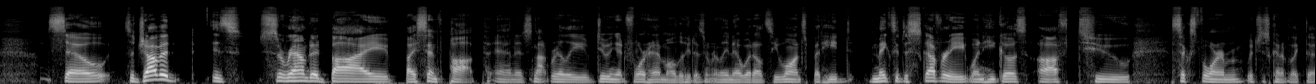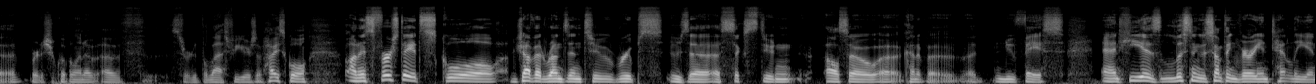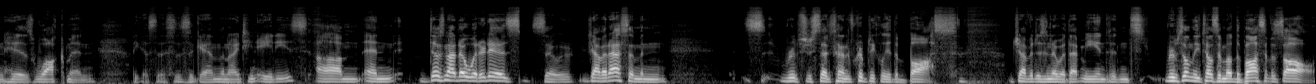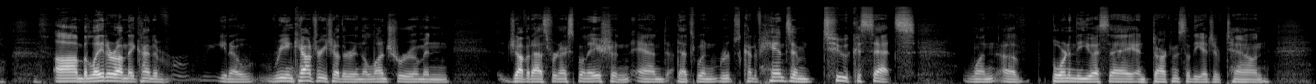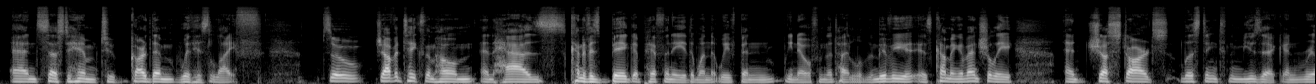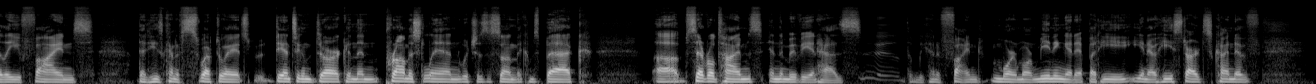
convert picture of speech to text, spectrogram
So so Javed is surrounded by by synth pop and it's not really doing it for him although he doesn't really know what else he wants but he d- makes a discovery when he goes off to sixth form, which is kind of like the British equivalent of, of, sort of the last few years of high school. On his first day at school, Javed runs into Roops, who's a, a sixth student, also uh, kind of a, a, new face, and he is listening to something very intently in his Walkman, because this is again the 1980s, um, and does not know what it is. So Javed asks him, and Roops just says kind of cryptically, "The boss." Javed doesn't know what that means, and Roops only tells him, about the boss of us all." Um, but later on, they kind of you know, re-encounter each other in the lunchroom and Javed asks for an explanation. And that's when Roops kind of hands him two cassettes, one of Born in the USA and Darkness on the Edge of Town, and says to him to guard them with his life. So Javed takes them home and has kind of his big epiphany, the one that we've been, we know from the title of the movie is coming eventually, and just starts listening to the music and really finds that he's kind of swept away. It's Dancing in the Dark and then Promised Land, which is a song that comes back uh, several times in the movie and has uh, we kind of find more and more meaning in it. But he, you know, he starts kind of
